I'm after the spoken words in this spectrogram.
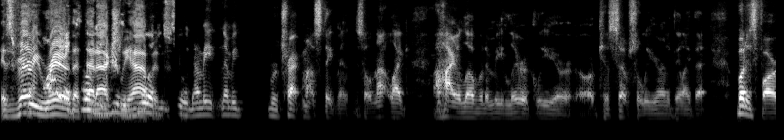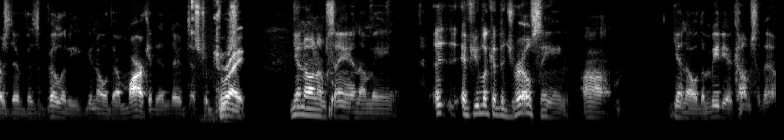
It's very Yeah, rare that that actually happens. Let me let me retract my statement. So not like a higher level than me lyrically or, or conceptually or anything like that. But as far as their visibility, you know, their marketing, their distribution. Right. You know what I'm saying? I mean, if you look at the drill scene, um, you know, the media comes to them.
